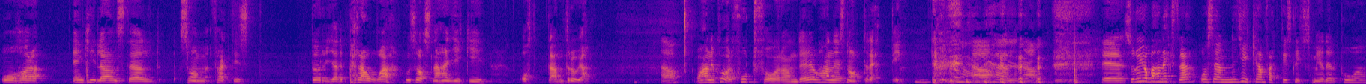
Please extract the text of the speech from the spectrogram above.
Och har en kille anställd som faktiskt började praoa hos oss när han gick i åttan tror jag. Ja. Och han är kvar fortfarande och han är snart 30. Ja. härligt. Ja. Eh, Så då jobbade han extra och sen gick han faktiskt livsmedel på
